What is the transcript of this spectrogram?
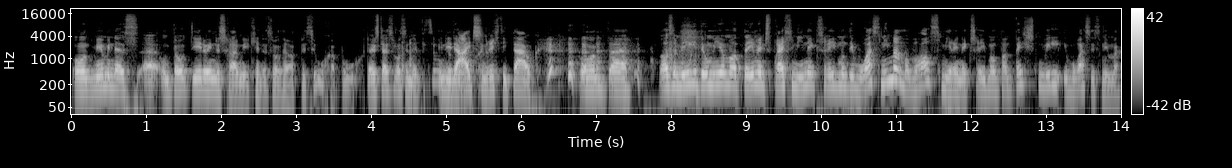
Und wir haben in das, äh, und dort jeder hinschreiben gekannt, das war so ein Besucherbuch. Das ist das, was in die, in die Deutschen richtig taugt. Und äh, was haben wir getan, wir haben dementsprechend hineingeschrieben und ich weiß nicht mehr, was wir hineingeschrieben haben. Beim besten Will, ich weiß es nicht mehr.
